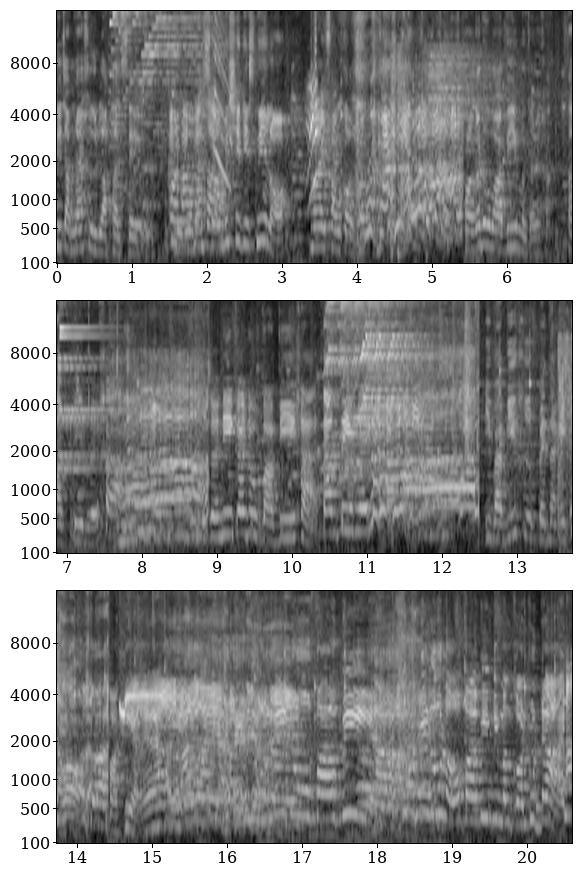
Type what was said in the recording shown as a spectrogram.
ที่จำได้คือลาพันเซลอ้าวลาพันเซลไม่ใช่ดิสนีย์เหรอ ไม่ฟังก่อนฟังก่อนฟังก็ดูบาร์บี้เหมือนกันค่ะ ตามธีมเลยค่ะเจอนี่ก็ดูบาร์บี้ค่ะ ตามธีมเลยค่ะอีบาร์บี้คือเป็นนางเอกตลอดอะขอเถียงไงอะไรอะฉันไม่ดูบาร์บี้อะคุณไม่รู้เหรอว่าบาร์บี้มีมังกรพูดได้บั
